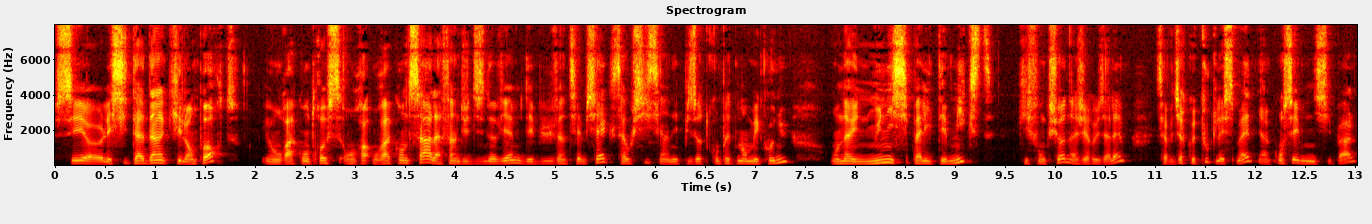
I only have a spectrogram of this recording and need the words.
c'est les citadins qui l'emportent. Et on raconte, on, ra- on raconte ça à la fin du 19e, début 20e siècle. Ça aussi, c'est un épisode complètement méconnu. On a une municipalité mixte qui fonctionne à Jérusalem. Ça veut dire que toutes les semaines, il y a un conseil municipal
